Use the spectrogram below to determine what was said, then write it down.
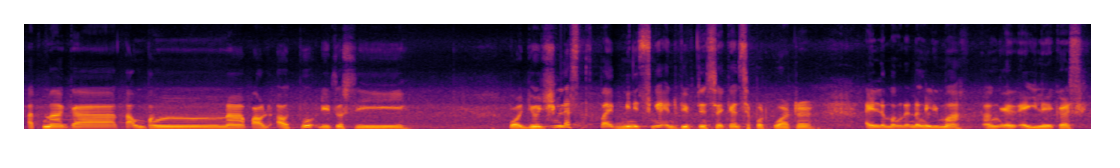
At nagkataon pang na fouled out po dito si Paul George. Last 5 minutes nga and 15 seconds sa fourth quarter ay lamang na ng lima ang LA Lakers.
